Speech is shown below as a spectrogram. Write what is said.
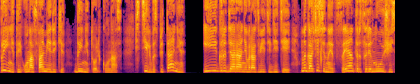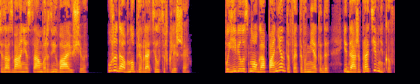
Принятый у нас в Америке, да и не только у нас, стиль воспитания игры для раннего развития детей, многочисленные центры, соревнующиеся за звание самого развивающего, уже давно превратился в клише. Появилось много оппонентов этого метода и даже противников.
